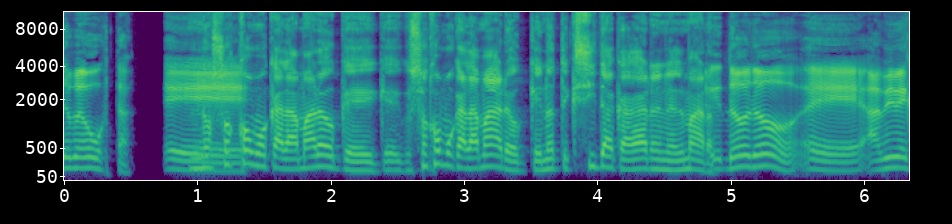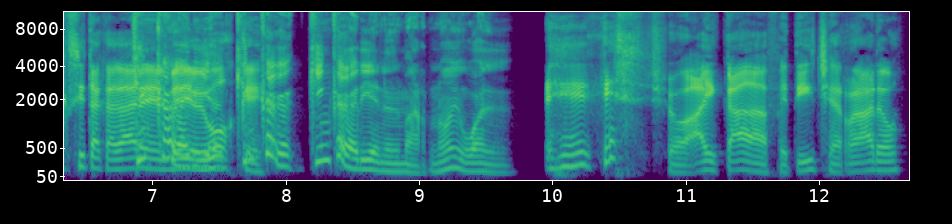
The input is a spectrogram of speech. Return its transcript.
no me gusta. Eh, No sos como Calamaro que, que- sos como Calamaro que no te excita cagar en el mar. eh, No, no. eh, a mí me excita cagar en ¿Quién el medio del cagaría, bosque. quién caga- quién cagaría en el mar, no? Igual. Eh, ¿Qué sé yo? Hay cada fetiche raro.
